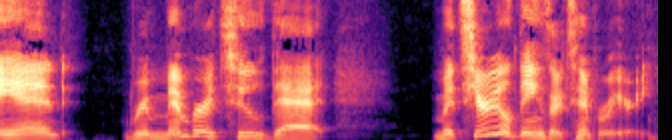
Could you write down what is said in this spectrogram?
And remember too that material things are temporary.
